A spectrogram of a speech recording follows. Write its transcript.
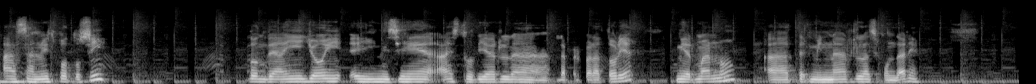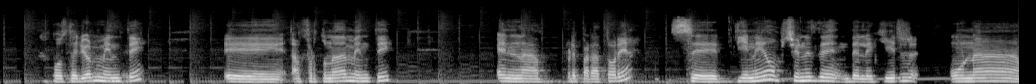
a San Luis Potosí, donde ahí yo inicié a estudiar la, preparatoria, mi hermano a terminar la secundaria. Posteriormente, eh, afortunadamente, en la preparatoria se tiene opciones de, elegir una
